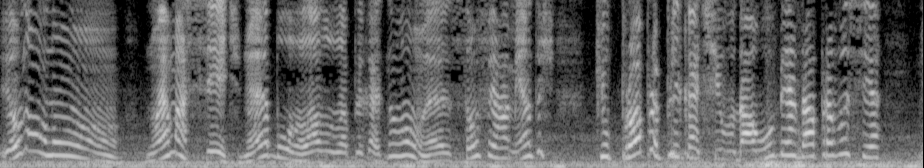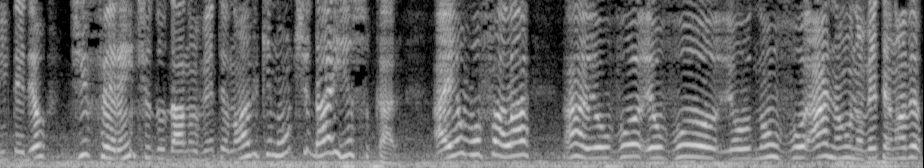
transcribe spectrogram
eu não, não, não é macete, não é burlar os aplicativos. Não, é, são ferramentas que o próprio aplicativo da Uber dá para você. Entendeu? Diferente do da 99 que não te dá isso, cara. Aí eu vou falar, ah, eu vou, eu vou, eu não vou. Ah, não, 99 eu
